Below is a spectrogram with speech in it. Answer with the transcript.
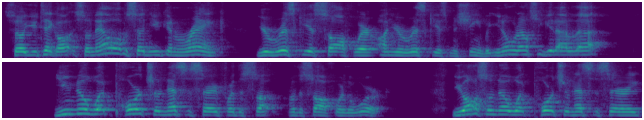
So you take all, so now all of a sudden you can rank your riskiest software on your riskiest machine. But you know what else you get out of that? You know what ports are necessary for the so- for the software to work. You also know what ports are necessary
